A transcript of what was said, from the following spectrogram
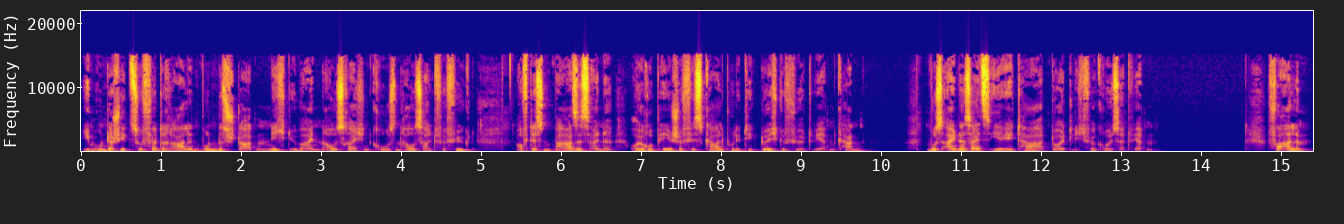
im Unterschied zu föderalen Bundesstaaten nicht über einen ausreichend großen Haushalt verfügt, auf dessen Basis eine europäische Fiskalpolitik durchgeführt werden kann, muss einerseits ihr Etat deutlich vergrößert werden. Vor allem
